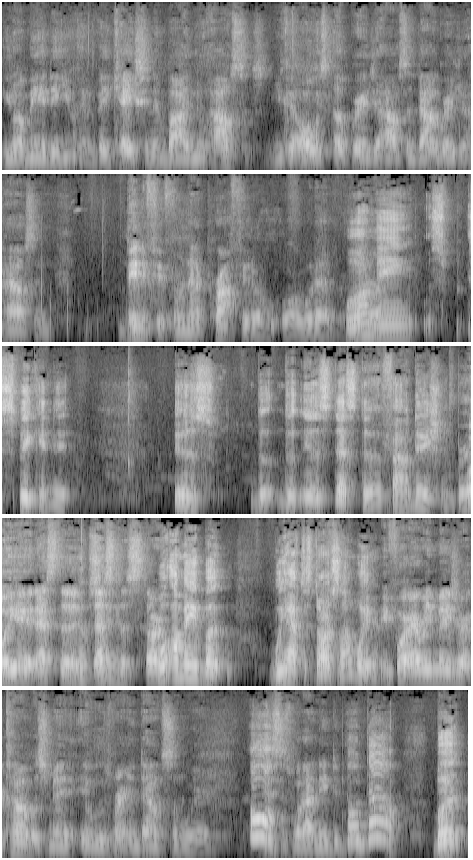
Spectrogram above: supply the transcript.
You know what I mean? Then you can vacation and buy new houses. You can always upgrade your house and downgrade your house and benefit from that profit or or whatever. Well, you I mean, sp- speaking it is the the is that's the foundation, bro. well, yeah, that's the You know that's saying? the start. Well, I mean, but we have to start somewhere. before every major accomplishment, it was written down somewhere. Oh. this is what I need to do. No doubt. But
